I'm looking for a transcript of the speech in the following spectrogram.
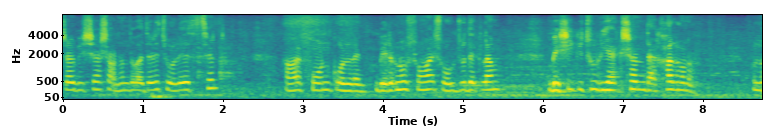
মিস্টার বিশ্বাস আনন্দবাজারে চলে এসছেন। আমার ফোন করলেন। বেরোনোর সময় সৌর্য দেখলাম বেশি কিছু রিয়াকশান দেখাল না। বলল,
